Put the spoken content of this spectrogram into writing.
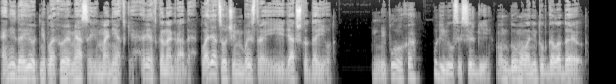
Они дают неплохое мясо и монетки, редко награды. Плодятся очень быстро и едят, что дают. Неплохо, удивился Сергей. Он думал, они тут голодают.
